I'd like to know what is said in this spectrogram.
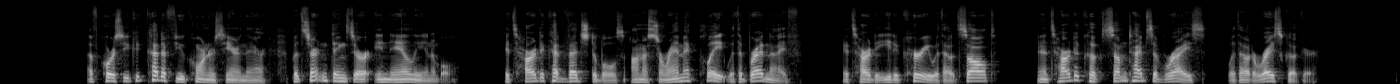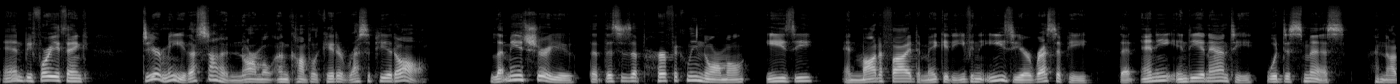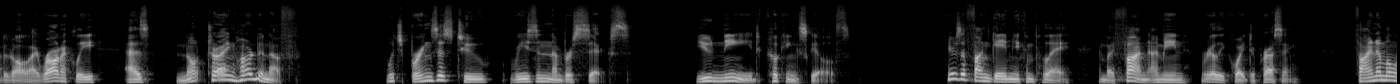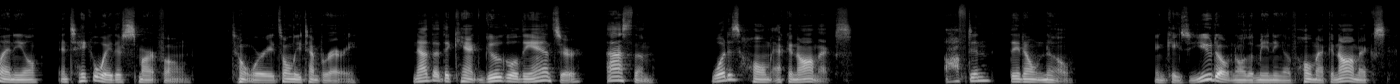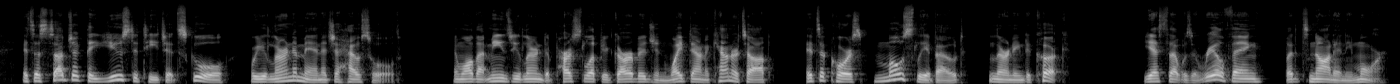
Of course, you could cut a few corners here and there, but certain things are inalienable. It's hard to cut vegetables on a ceramic plate with a bread knife. It's hard to eat a curry without salt, and it's hard to cook some types of rice without a rice cooker. And before you think, dear me, that's not a normal, uncomplicated recipe at all, let me assure you that this is a perfectly normal, easy, and modified to make it even easier recipe that any Indian auntie would dismiss, not at all ironically, as not trying hard enough. Which brings us to reason number six you need cooking skills. Here's a fun game you can play, and by fun, I mean really quite depressing. Find a millennial and take away their smartphone. Don't worry, it's only temporary. Now that they can't Google the answer, ask them, What is home economics? Often they don't know. In case you don't know the meaning of home economics, it's a subject they used to teach at school where you learn to manage a household. And while that means you learn to parcel up your garbage and wipe down a countertop, it's a course mostly about learning to cook. Yes, that was a real thing, but it's not anymore.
